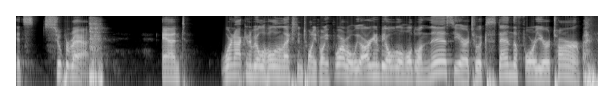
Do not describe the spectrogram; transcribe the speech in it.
It's super bad. And we're not going to be able to hold an election in 2024, but we are going to be able to hold one this year to extend the four-year term.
